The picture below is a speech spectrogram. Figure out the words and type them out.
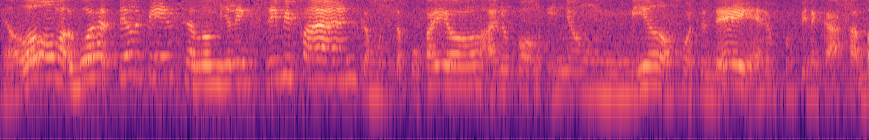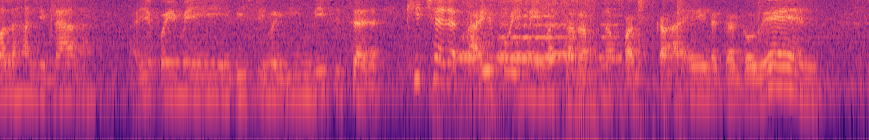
Hello, Mabuhat Philippines! Hello, Millings TV fan! Kamusta po kayo? Ano po ang inyong meal for today? Ano pong pinagkakabalahan nila? Tayo po ay may busy, magiging busy sa kitchen at tayo po ay may masarap na pagkain na gagawin.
